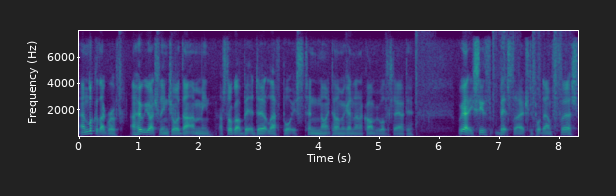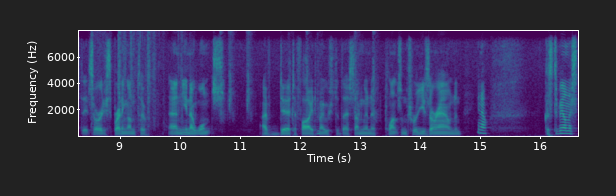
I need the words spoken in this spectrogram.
And look at that growth. I hope you actually enjoyed that. I mean, I've still got a bit of dirt left, but it's turning night time again and I can't be bothered to stay out here. But yeah, you see the bits that I actually put down first, it's already spreading onto. And, you know, once I've dirtified most of this, I'm going to plant some trees around and, you know, because to be honest,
